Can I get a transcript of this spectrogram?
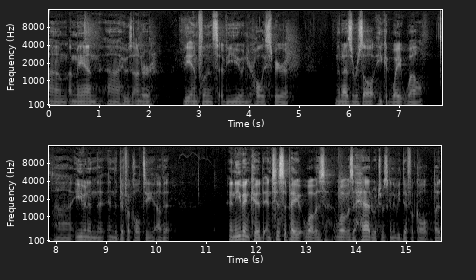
um, a man uh, who is under the influence of you and your Holy Spirit. And that as a result, he could wait well, uh, even in the, in the difficulty of it. And even could anticipate what was, what was ahead, which was going to be difficult. But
